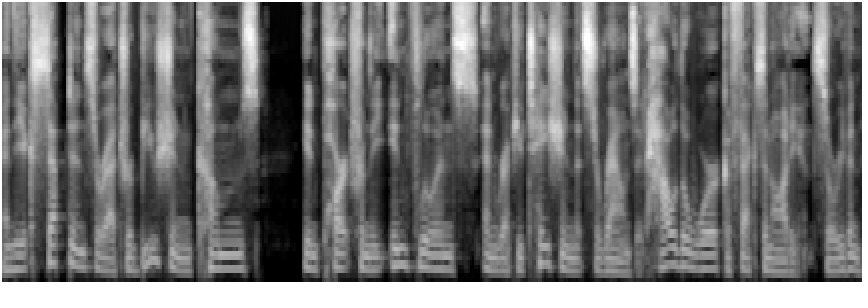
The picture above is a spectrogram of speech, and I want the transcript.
and the acceptance or attribution comes in part from the influence and reputation that surrounds it, how the work affects an audience, or even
